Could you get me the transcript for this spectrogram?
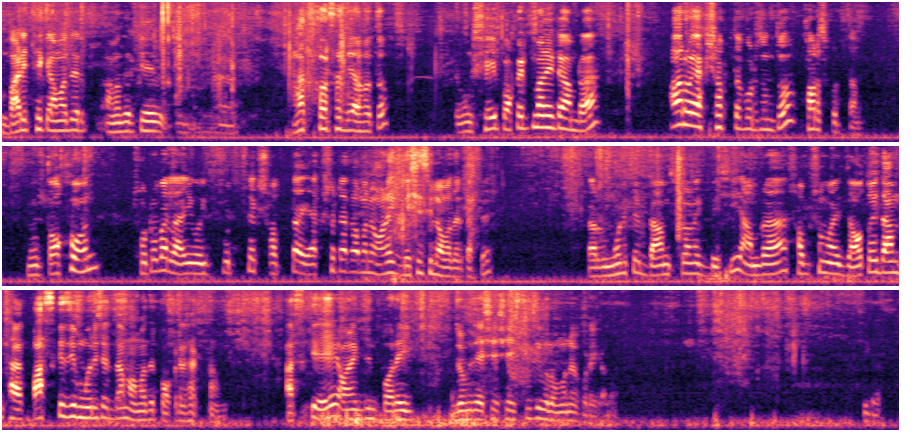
বাড়ি থেকে আমাদের, আমাদেরকে হাত খরচা দেওয়া হতো এবং সেই পকেট মানিটা আমরা আরও এক সপ্তাহ পর্যন্ত খরচ করতাম। এবং তখন ছোটোবেলায় ওই প্রত্যেক সপ্তাহে একশো টাকা মানে অনেক বেশি ছিল আমাদের কাছে। কারণ মরিচের দাম ছিল অনেক বেশি। আমরা সব সময় যতই দাম থাক, পাঁচ কেজি মরিচের দাম আমাদের পকেটে থাকতাম। আজকে অনেকদিন পরেই জমিতে এসে সেই স্মৃতিগুলো মনে পড়ে গেল। ঠিক আছে।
